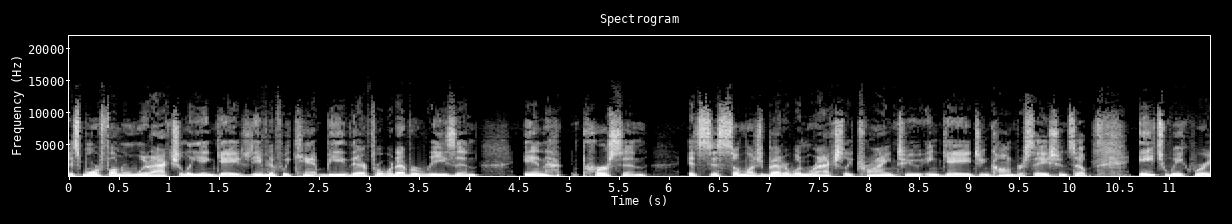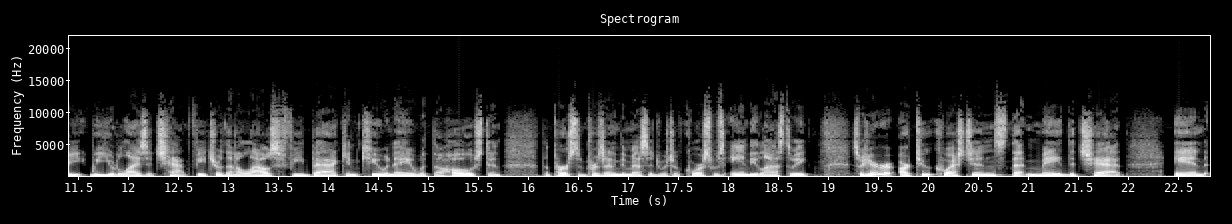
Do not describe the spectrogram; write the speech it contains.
it's more fun when we're actually engaged. Even if we can't be there for whatever reason in person, it's just so much better when we're actually trying to engage in conversation. So each week we, we utilize a chat feature that allows feedback and Q&A with the host and the person presenting the message, which of course was Andy last week. So here are two questions that made the chat and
